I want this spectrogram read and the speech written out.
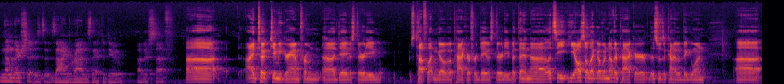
none of their shit is designed runs. They have to do other stuff. Uh, I took Jimmy Graham from uh, Davis 30. It was tough letting go of a Packer for Davis 30. But then uh, let's see, he also let go of another Packer. This was a kind of a big one. Uh,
